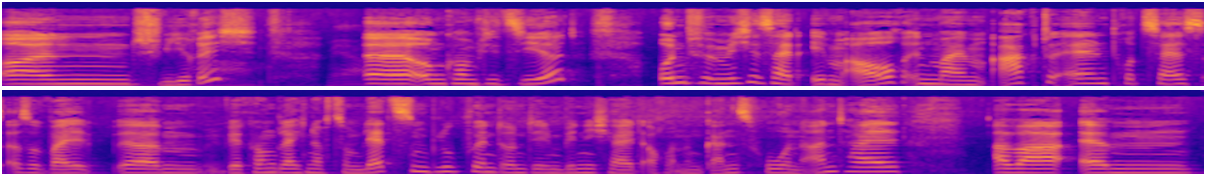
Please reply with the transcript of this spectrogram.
und schwierig äh, und kompliziert. Und für mich ist halt eben auch in meinem aktuellen Prozess, also weil ähm, wir kommen gleich noch zum letzten Blueprint und den bin ich halt auch in einem ganz hohen Anteil. Aber ähm,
